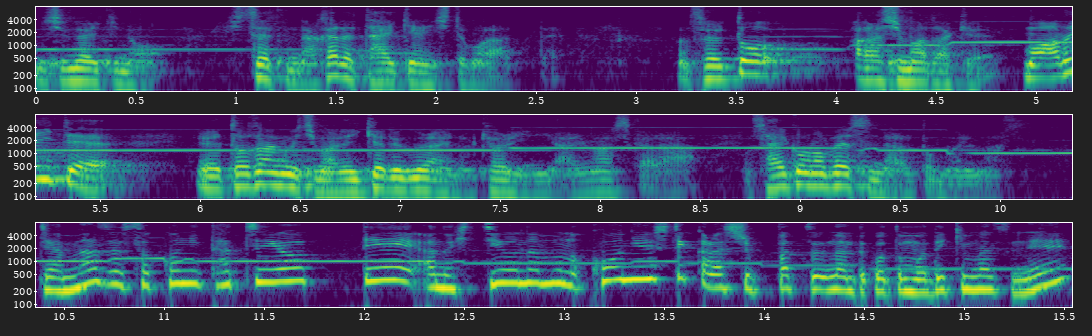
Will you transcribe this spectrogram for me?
道の駅の施設の中で体験してもらってそれと荒島岳。もう歩いて、えー登山口まで行けるぐらいの距離にありますから最高のベースになると思います。じゃあまずそこに立ち寄ってあの必要なもの購入してから出発なんてこともできますね。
